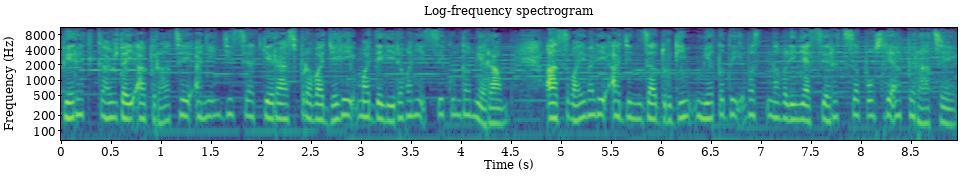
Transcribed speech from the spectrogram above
Перед каждой операцией они десятки раз проводили моделирование секундомером, осваивали один за другим методы восстановления сердца после операции.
